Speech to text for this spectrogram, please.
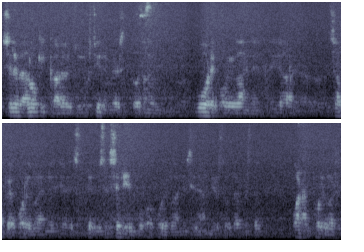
selvää logiikkaa löytyy just siinä mielessä, että tuota, vuoriporilainen ja Sape porilainen ja sitten tietysti Selin porilainen. Siinähän just on tämmöistä vanhat porilaiset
